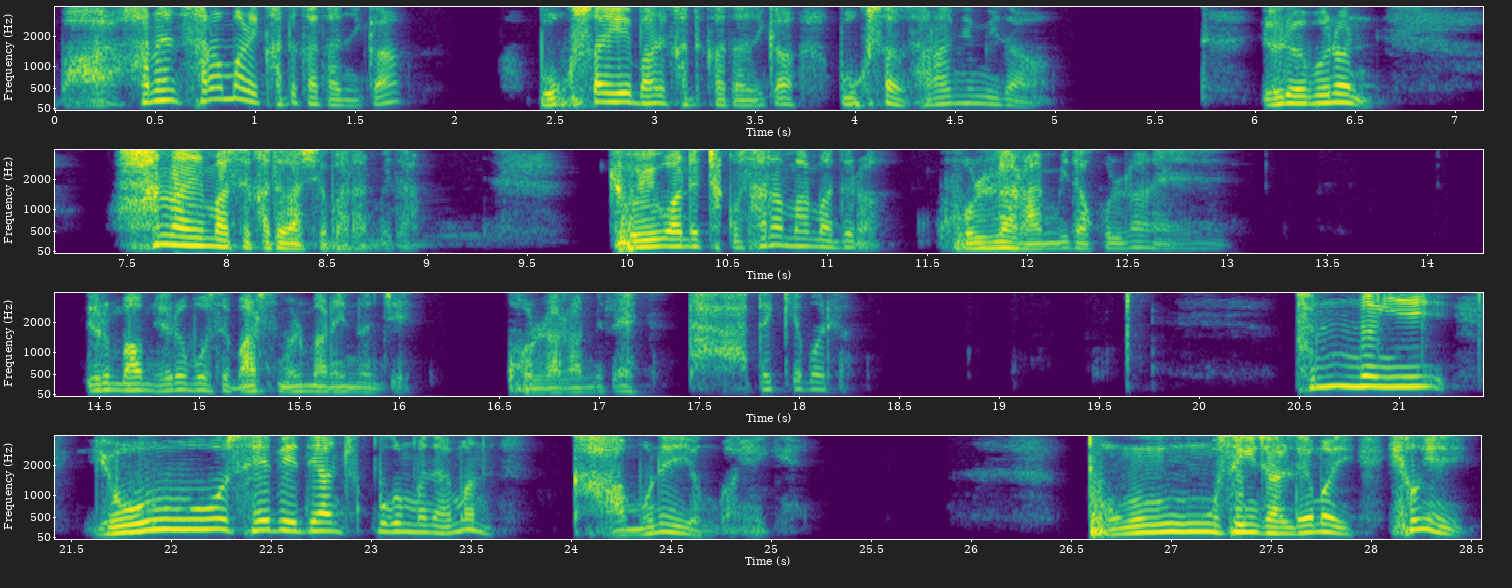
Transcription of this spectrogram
말, 하나님 사람 말이 가득하다니까 목사의 말이 가득하다니까 목사는 사람입니다. 여러분은 하나님 말씀에 가득하시기 바랍니다. 교회 안에 자꾸 사람 말만 들어 곤란합니다. 곤란해. 여러분 마음 열어보세요. 말씀 얼마나 있는지 곤란합니다. 예, 다 뺏겨버려. 분명히 요셉에 대한 축복은 뭐냐면 가문의 영광에게 동생이 잘 되면 형이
